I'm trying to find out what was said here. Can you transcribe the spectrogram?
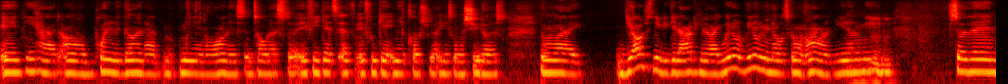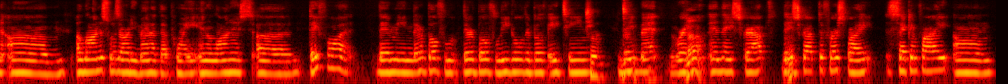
And he had um pointed a gun at me and Alanis and told us to if he gets if if we get any closer that he's gonna shoot us. And we're like y'all just need to get out of here. Like we don't we don't even know what's going on. You know what I mean? Mm-hmm. So then um Alanis was already mad at that point and Alanis uh they fought. They I mean they're both they're both legal, they're both 18. Sure. They met right Yeah. and they scrapped. They Yeah. scrapped the first fight. The second fight, um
